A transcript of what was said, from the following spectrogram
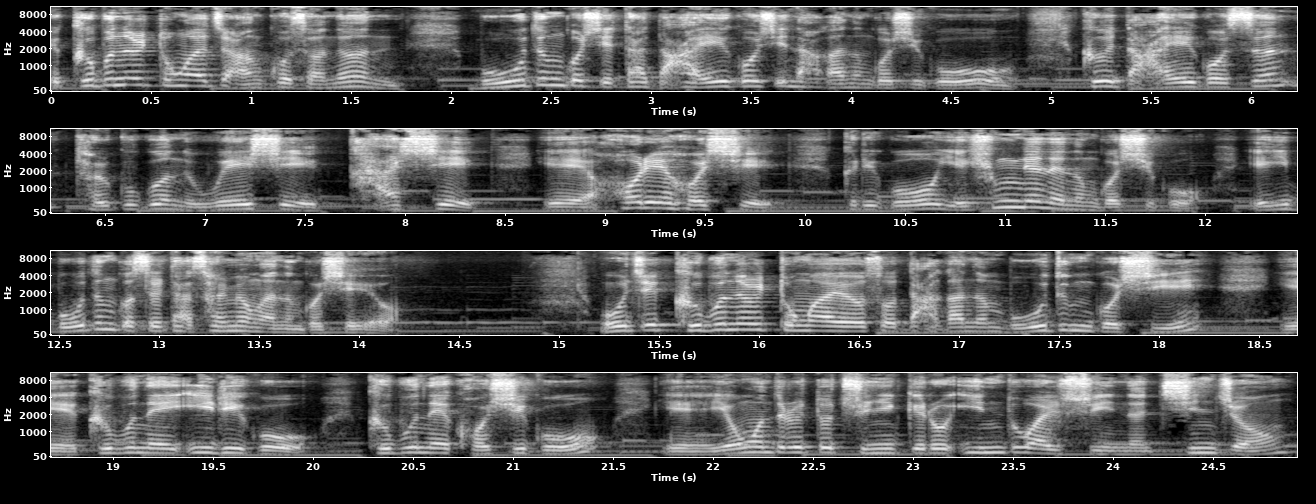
예, 그분을 통하지 않고서는 모든 것이 다 나의 것이 나가는 것이고 그 나의 것은 결국은 외식, 가식, 예 허례허식 그리고 예 흉내내는 것이고 예, 이 모든 것을 다 설명하는 것이에요. 오직 그분을 통하여서 나가는 모든 것이 예 그분의 일이고 그분의 것이고 예 영혼들을 또 주님께로 인도할 수 있는 진정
